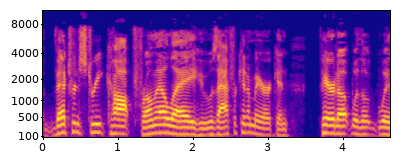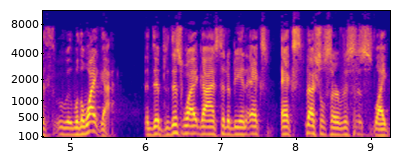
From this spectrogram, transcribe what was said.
veteran street cop from L.A. who was African American paired up with a with with a white guy. This white guy, instead of being ex ex special services like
